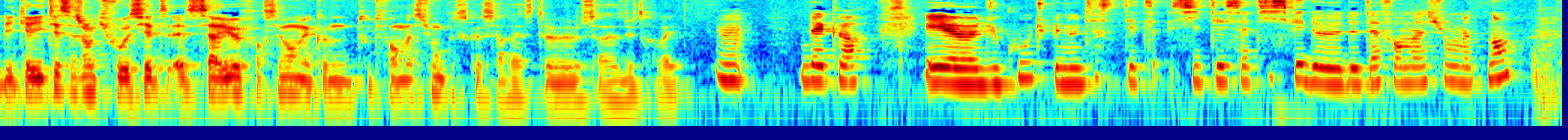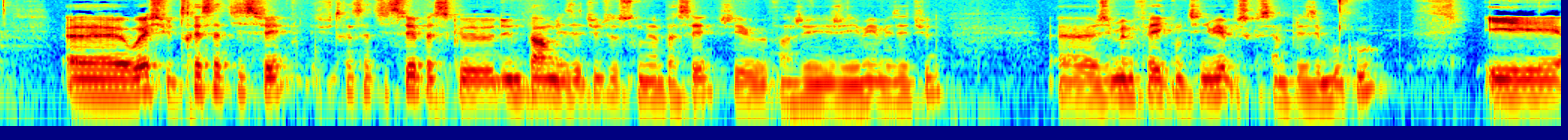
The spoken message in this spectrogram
les qualités, sachant qu'il faut aussi être, être sérieux forcément, mais comme toute formation, parce que ça reste, ça reste du travail. D'accord. Et du coup, tu peux nous dire si t'es si t'es satisfait de, de ta formation maintenant? Ouais, je suis très satisfait. Je suis très satisfait parce que d'une part, mes études se sont bien passées. J'ai, enfin, j'ai, j'ai aimé mes études. Euh, j'ai même failli continuer parce que ça me plaisait beaucoup. Et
